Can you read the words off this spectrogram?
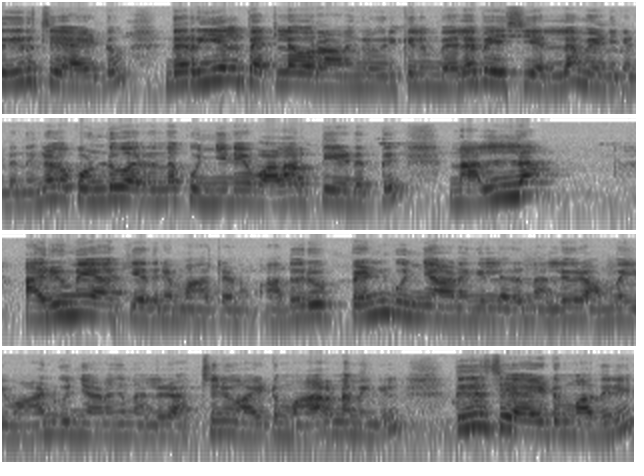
തീർച്ചയായിട്ടും ദ റിയൽ പെറ്റ് ലവർ ആണെങ്കിൽ ഒരിക്കലും വിലപേശിയല്ല മേടിക്കേണ്ടത്. നിങ്ങൾ കൊണ്ടുവരുന്ന കുഞ്ഞിനെ വളർത്തിയെടുത്ത് നല്ല അരുമയാക്കി മാറ്റണം. അതൊരു പെൺകുഞ്ഞാണെങ്കിൽ അത് നല്ലൊരു അമ്മയും ആൺകുഞ്ഞാണെങ്കിൽ നല്ലൊരു അച്ഛനുമായിട്ട് മാറണമെങ്കിൽ തീർച്ചയായിട്ടും അതിന്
